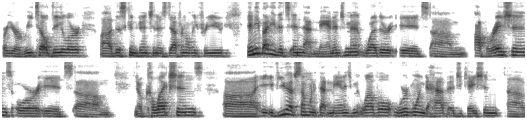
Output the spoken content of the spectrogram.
or you're a retail dealer, uh, this convention is definitely for you. Anybody that's in that management, whether it's um, operations or it's um, you know collections, uh, if you have someone at that management level, we're going to have education uh,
